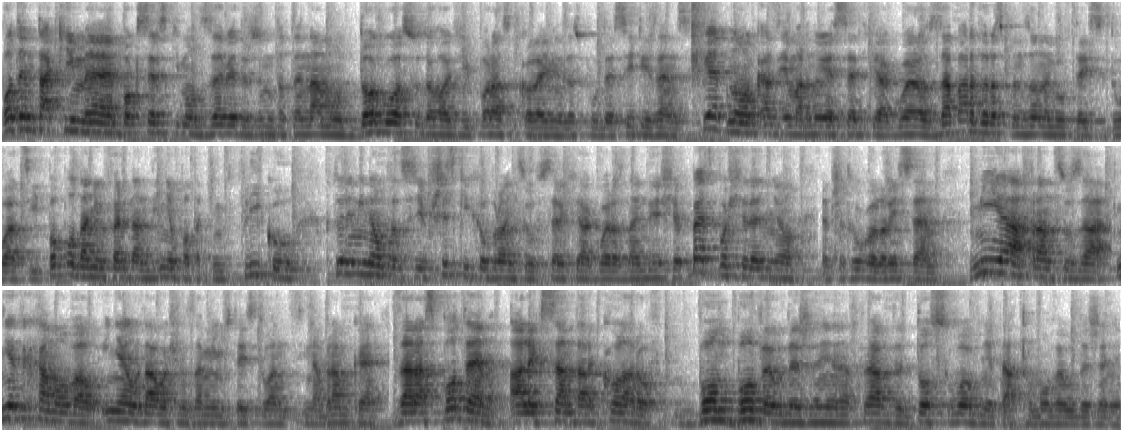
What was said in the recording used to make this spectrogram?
Po tym takim e, bokserskim odzewie drużyny Tottenhamu do głosu dochodzi po raz kolejny zespół The Citizens. Świetną okazję marnuje Sergio Aguero, za bardzo rozpędzony był w tej sytuacji. Po podaniu Fernandinho, po takim fliku, który minął w zasadzie wszystkich obrońców, Sergio Aguero znajduje się bezpośrednio przed Hugo Lorisem. Mija Francuza, nie wyhamował i nie udało się zamienić tej sytuacji na bramkę. Zaraz potem Aleksander Kolarow, bombowe uderzenie, naprawdę dosłownie te atomowe uderzenie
